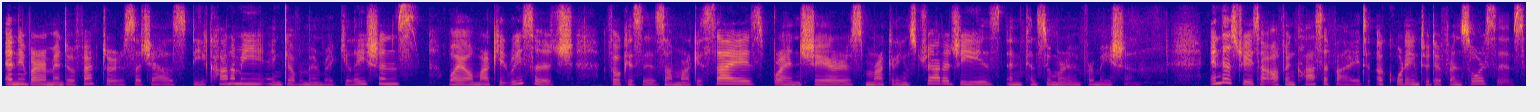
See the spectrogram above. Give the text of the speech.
and environmental factors such as the economy and government regulations, while market research focuses on market size, brand shares, marketing strategies, and consumer information. Industries are often classified according to different sources.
